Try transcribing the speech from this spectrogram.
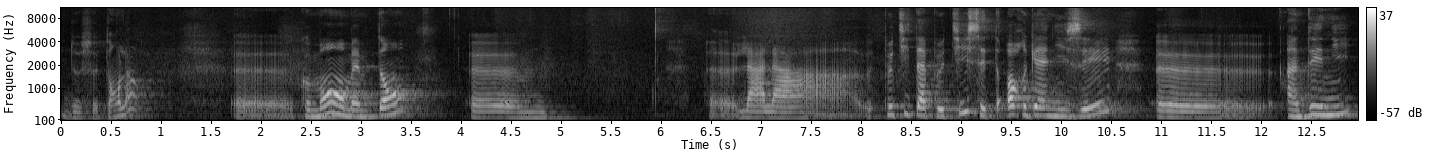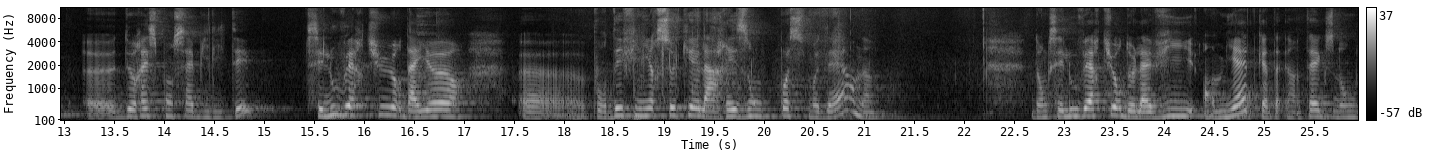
de ce temps-là. Euh, comment en même temps euh, euh, petit à petit s'est organisé un déni de responsabilité. C'est l'ouverture d'ailleurs pour définir ce qu'est la raison postmoderne. Donc c'est l'ouverture de la vie en miettes, un texte donc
